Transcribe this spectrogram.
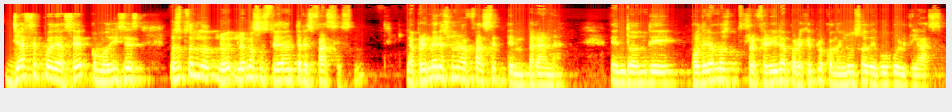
Ya se puede hacer, como dices, nosotros lo, hemos estudiado en tres fases. La primera es una fase temprana, en donde podríamos referirla, por ejemplo, con el uso de Google Glass.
